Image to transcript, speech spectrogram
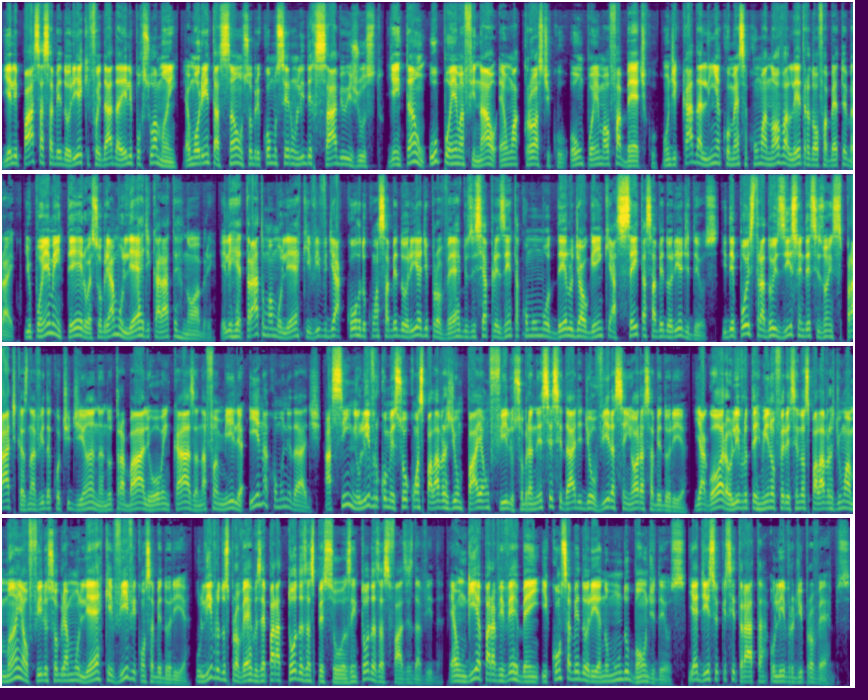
e ele passa a sabedoria que foi dada a ele por sua mãe. É uma orientação sobre como ser um líder sábio e justo. E então, o poema final é um acróstico ou um poema alfabético, onde cada linha começa com uma nova letra do alfabeto hebraico. E o poema inteiro é sobre a mulher de caráter nobre. Ele retrata uma mulher que vive de acordo com a sabedoria de Provérbios e se apresenta como um modelo de alguém que aceita a sabedoria de Deus. E depois traduz isso em decisões práticas na vida cotidiana, no trabalho ou em casa, na família e na comunidade. Assim, o livro começou com as palavras de um pai a um filho sobre a necessidade de ouvir a Senhora sabedoria. E agora o livro termina oferecendo as palavras de uma mãe ao filho sobre a mulher que vive com sabedoria. O livro dos Provérbios é para todas as pessoas, em todas as fases da vida. É um guia para viver bem e com sabedoria no mundo bom de Deus. E é disso que se trata o livro de Provérbios.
